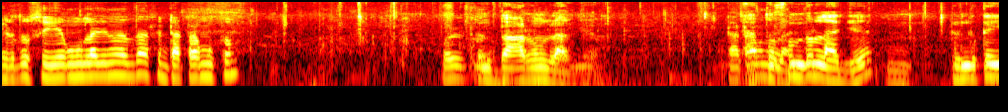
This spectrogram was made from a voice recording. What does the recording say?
এটা তো সেই এমন লাগে না দাদা ডাটার মতন। দারুণ লাগছে ডাটা তো সুন্দর লাগছে কিন্তু এই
